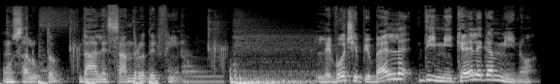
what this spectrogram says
Un saluto da Alessandro Delfino. Le voci più belle di Michele Gammino.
